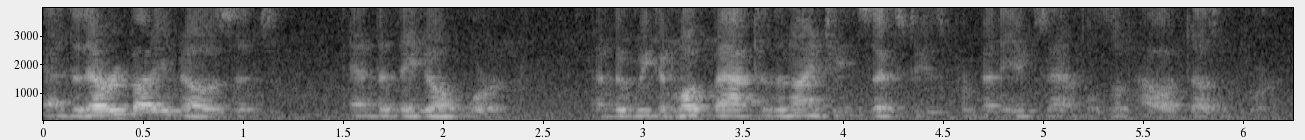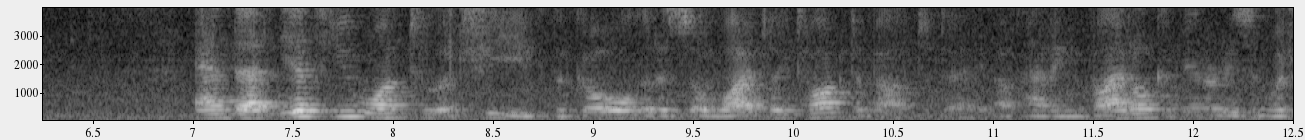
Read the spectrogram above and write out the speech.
And that everybody knows it, and that they don't work. And that we can look back to the 1960s for many examples of how it doesn't work. And that if you want to achieve the goal that is so widely talked about today of having vital communities in which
